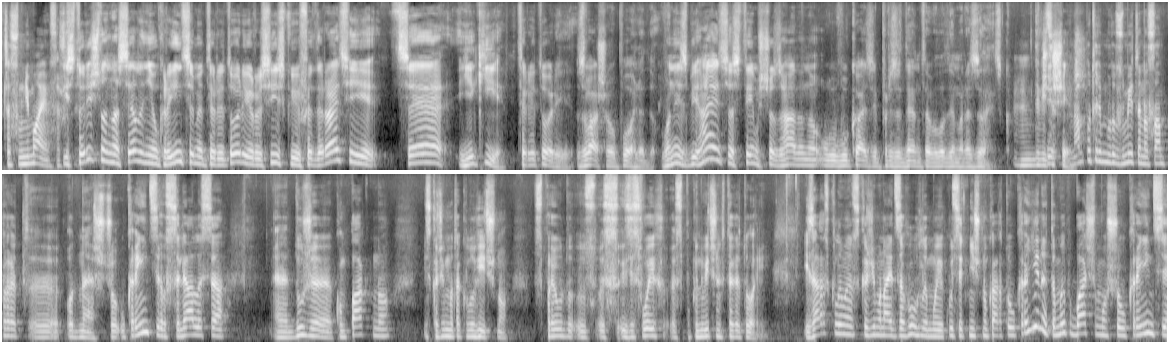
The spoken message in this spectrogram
Хоча сумніваємося, що Історично населення українцями території Російської Федерації це які території, з вашого погляду? Вони збігаються з тим, що згадано у в указі президента Володимира Зеленського? Дивіться, Чи нам потрібно розуміти насамперед е, одне, що українці розселялися е, дуже компактно і, скажімо так, логічно з приводу зі своїх споконвічних територій. І зараз, коли ми, скажімо, навіть загуглимо якусь етнічну карту України, то ми побачимо, що українці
